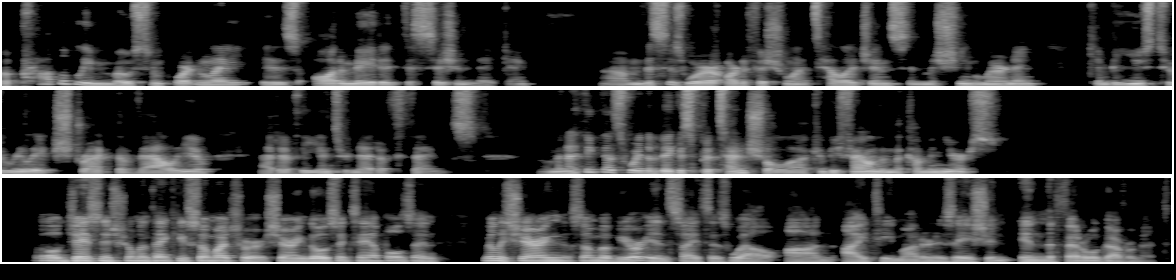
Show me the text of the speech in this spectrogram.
but probably most importantly is automated decision making. Um, this is where artificial intelligence and machine learning can be used to really extract the value out of the Internet of Things. Um, and I think that's where the biggest potential uh, can be found in the coming years. Well, Jason Schulman, thank you so much for sharing those examples and really sharing some of your insights as well on IT modernization in the federal government.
